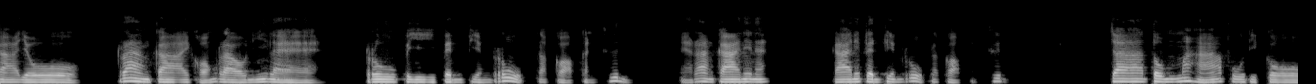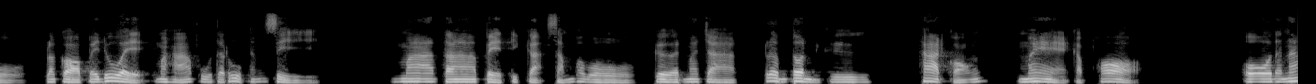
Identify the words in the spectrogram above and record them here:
กาโย ร่างกายของเรานี้แล รูปีเป็นเพียงรูปประกอบกันขึ้นในร่างกายนี่นะกายนี้เป็นเพียงรูปประกอบกันขึ้น จาตุมมหาภูติโก ประกอบไปด้วยมหาภูตรูปทั้งสี่มาตาเปติกะสัมภโว เกิดมาจากเริ่มต้นคือธาตุของแม่กับพ่อ โอดนะ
